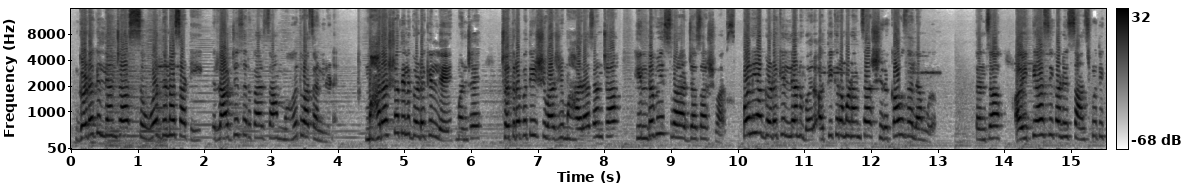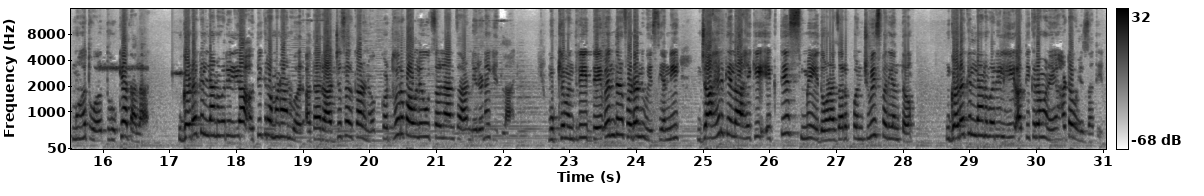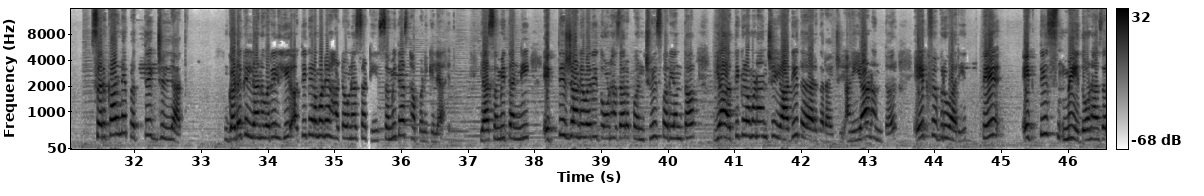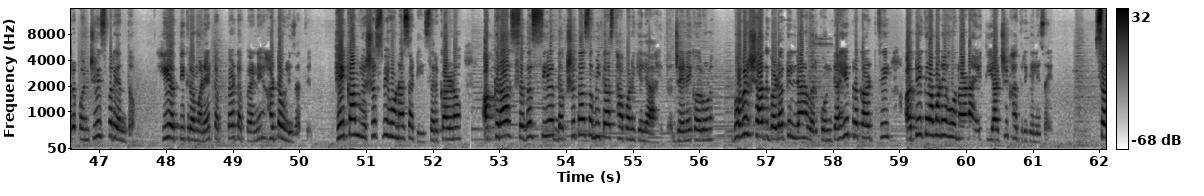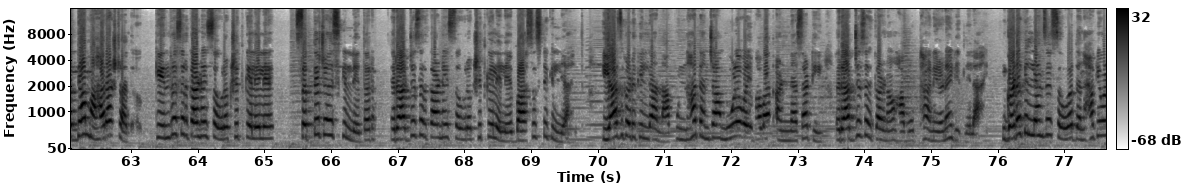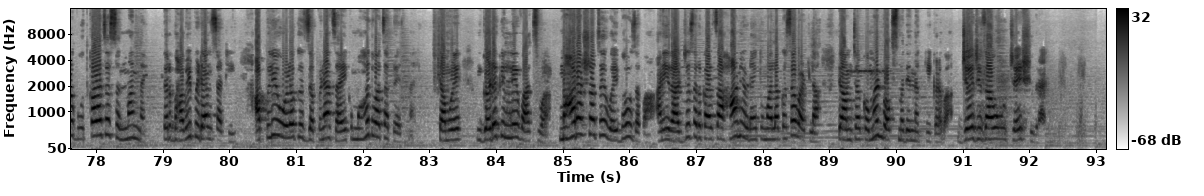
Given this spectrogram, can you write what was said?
गड किल्ल्यांच्या संवर्धनासाठी राज्य सरकारचा महत्त्वाचा निर्णय. महाराष्ट्रातील गड किल्ले म्हणजे छत्रपती शिवाजी महाराजांच्या हिंदवी स्वराज्याचा श्वास. पण या गड किल्ल्यांवर अतिक्रमणांचा शिरकाव झाल्यामुळं त्यांचं ऐतिहासिक आणि सांस्कृतिक महत्त्व धोक्यात आलं आहे. गड किल्ल्यांवरील या अतिक्रमणांवर आता राज्य सरकारनं कठोर पावले उचलण्याचा निर्णय घेतला आहे. मुख्यमंत्री देवेंद्र फडणवीस यांनी जाहीर केलं आहे की एकतीस मे दोन हजार पंचवीसपर्यंत गड किल्ल्यांवरील ही अतिक्रमणे हटवली जातील. सरकारने प्रत्येक जिल्ह्यात गड किल्ल्यांवरील ही अतिक्रमणे हटवण्यासाठी समित्या स्थापन केल्या आहेत. या समित्यांनी एकतीस जानेवारी दोन हजार पंचवीसपर्यंत या अतिक्रमणांची यादी तयार करायची आणि यानंतर एक फेब्रुवारी ते एकतीस मे दोन हजार पंचवीसपर्यंत ही अतिक्रमणे टप्प्याटप्प्याने हटवली जातील. हे काम यशस्वी होण्यासाठी सरकारनं अकरा सदस्यीय दक्षता समित्या स्थापन केल्या आहेत जेणेकरून भविष्यात गड किल्ल्यांवर कोणत्याही प्रकारची अतिक्रमणे होणार नाहीत याची खात्री केली जाईल. सध्या महाराष्ट्रात केंद्र सरकारने संरक्षित केलेले सत्तेचाळीस किल्ले तर राज्य सरकारने संरक्षित केलेले बासष्ट किल्ले आहेत. याच गड किल्ल्यांना पुन्हा त्यांच्या मूळ वैभवात आणण्यासाठी राज्य सरकारनं हा मोठा निर्णय घेतलेला आहे. गड किल्ल्यांचे संवर्धन हा केवळ भूतकाळाचा सन्मान नाही तर भावी पिढ्यांसाठी आपली ओळख जपण्याचा एक महत्त्वाचा प्रयत्न आहे. त्यामुळे गड किल्ले वाचवा महाराष्ट्राचे वैभव जपा आणि राज्य सरकारचा हा निर्णय तुम्हाला कसा वाटला ते आमच्या कमेंट बॉक्समध्ये नक्की कळवा. जय जिजाऊ जय शिवराय.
